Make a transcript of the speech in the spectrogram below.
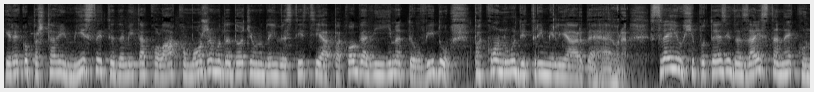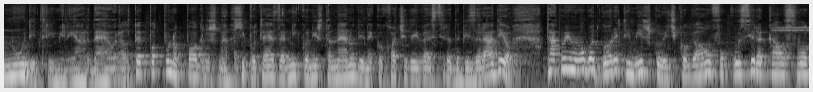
i rekao, pa šta vi mislite da mi tako lako možemo da dođemo do investicija, pa koga vi imate u vidu, pa ko nudi 3 milijarde eura. Sve je u hipotezi da zaista neko nudi 3 milijarde eura, ali to je potpuno pogrešna hipoteza jer niko ništa ne nudi, neko hoće da investira da bi zaradio. Tako bi mogo odgovoriti Mišković, koga on fokusira kao svog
